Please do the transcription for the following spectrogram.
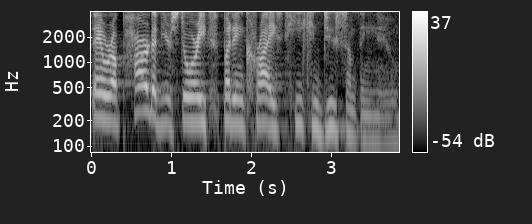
They are a part of your story, but in Christ, He can do something new.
